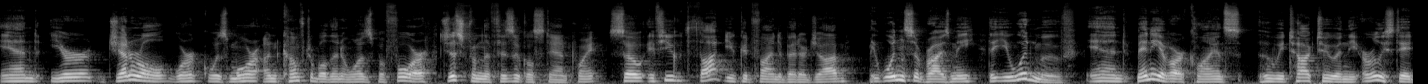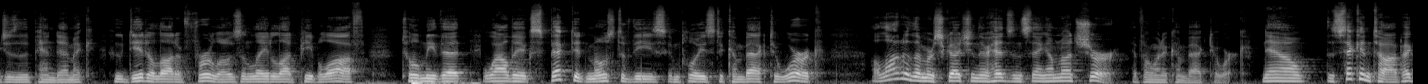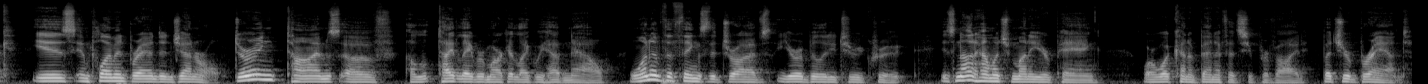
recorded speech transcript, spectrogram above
and your general work was more uncomfortable than it was before, just from the physical standpoint. So, if you thought you could find a better job, it wouldn't surprise me that you would move. And many of our clients who we talked to in the early stages of the pandemic, who did a lot of furloughs and laid a lot of people off, told me that while they expected most of these employees to come back to work, a lot of them are scratching their heads and saying, I'm not sure if I want to come back to work. Now, the second topic is employment brand in general. During times of a tight labor market like we have now, one of the things that drives your ability to recruit is not how much money you're paying or what kind of benefits you provide, but your brand.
